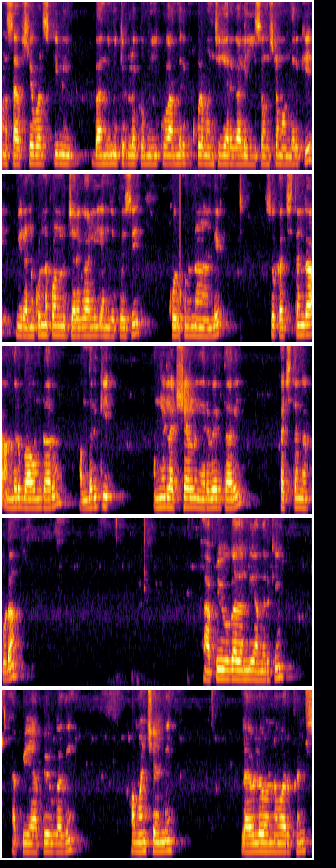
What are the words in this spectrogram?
మన సబ్స్క్రైబర్స్కి మీ బంధుమిత్రులకు మీకు అందరికీ కూడా మంచి జరగాలి ఈ సంవత్సరం అందరికీ. మీరు అనుకున్న పనులు జరగాలి అని చెప్పేసి కోరుకుంటున్నానండి. సో ఖచ్చితంగా అందరూ బాగుంటారు. అందరికీ అన్ని లక్ష్యాలు నెరవేరుతాయి. ఖచ్చితంగా కూడా. హ్యాపీ ఉగాది అండి అందరికీ. హ్యాపీ హ్యాపీ ఉగాది. కామెంట్ చేయండి. లైవ్లో ఉన్నవారు ఫ్రెండ్స్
